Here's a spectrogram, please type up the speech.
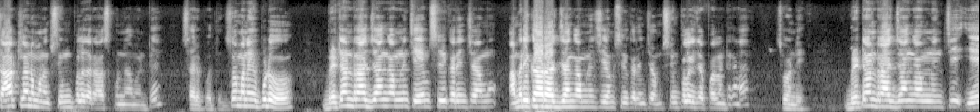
చాట్లను మనం సింపుల్గా రాసుకున్నామంటే సరిపోతుంది. సో మనం ఇప్పుడు బ్రిటన్ రాజ్యాంగం నుంచి ఏం స్వీకరించాము అమెరికా రాజ్యాంగం నుంచి ఏం స్వీకరించాము సింపుల్గా చెప్పాలంటే కదా చూడండి. బ్రిటన్ రాజ్యాంగం నుంచి ఏ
